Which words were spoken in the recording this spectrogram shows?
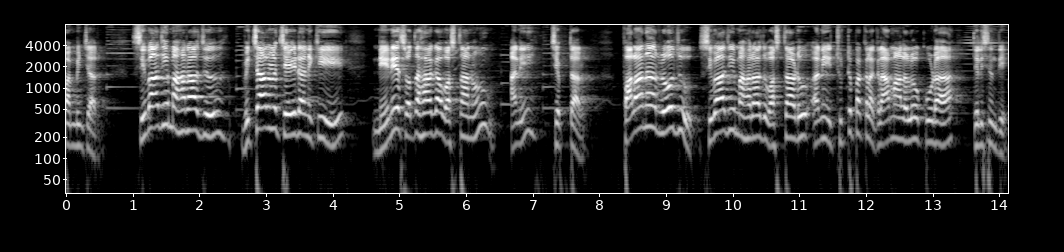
పంపించారు. శివాజీ మహారాజు విచారణ చేయడానికి నేనే స్వతహాగా వస్తాను అని చెప్తారు. ఫలానా రోజు శివాజీ మహారాజు వస్తాడు అని చుట్టుపక్కల గ్రామాలలో కూడా తెలిసింది.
